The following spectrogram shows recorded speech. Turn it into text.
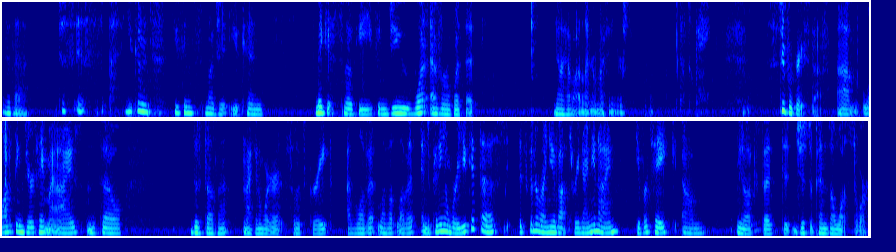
look at that. Just it's you can you can smudge it. You can make it smoky. You can do whatever with it. Now I have eyeliner on my fingers. That's okay. Super great stuff. Um, a lot of things irritate my eyes, and so this doesn't, and I can wear it, so it's great. I love it, love it, love it. And depending on where you get this, it's going to run you about three ninety nine, give or take. Um, you know, like I said, it just depends on what store.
